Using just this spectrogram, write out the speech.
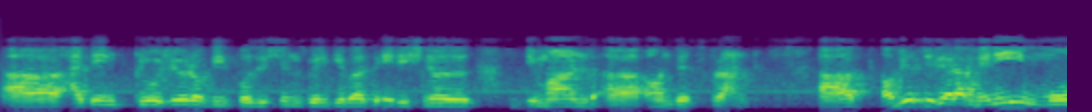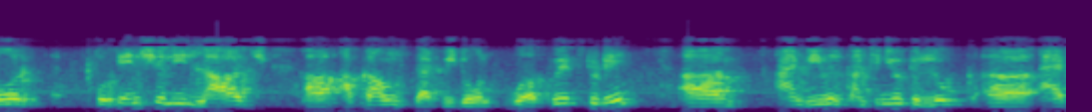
Uh, I think closure of these positions will give us additional demand uh, on this front. Uh, obviously, there are many more potentially large uh, accounts that we don't work with today. Um, and we will continue to look uh, at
